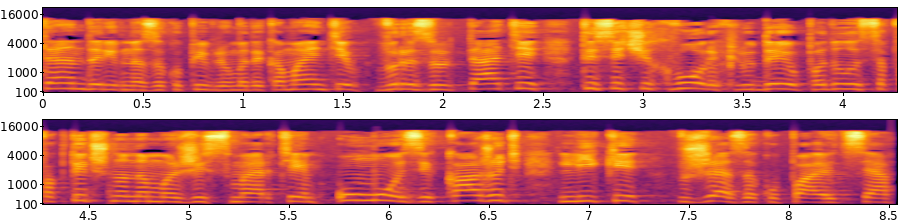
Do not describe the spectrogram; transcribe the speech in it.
тендерів на закупівлю медикаментів. В результаті тисячі хворих людей опинилися фактично на межі смерті. У мозі кажуть, ліки вже закупаються.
